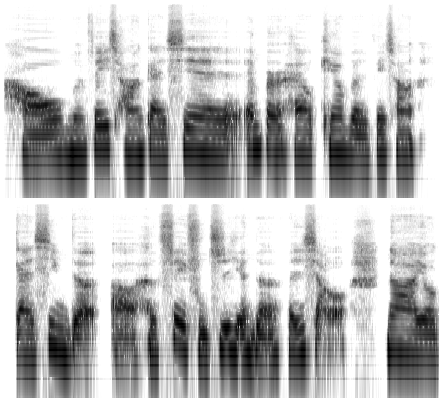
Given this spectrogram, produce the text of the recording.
好，我们非常感谢 Amber 还有 Kevin 非常感性的呃很肺腑之言的分享哦。那有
